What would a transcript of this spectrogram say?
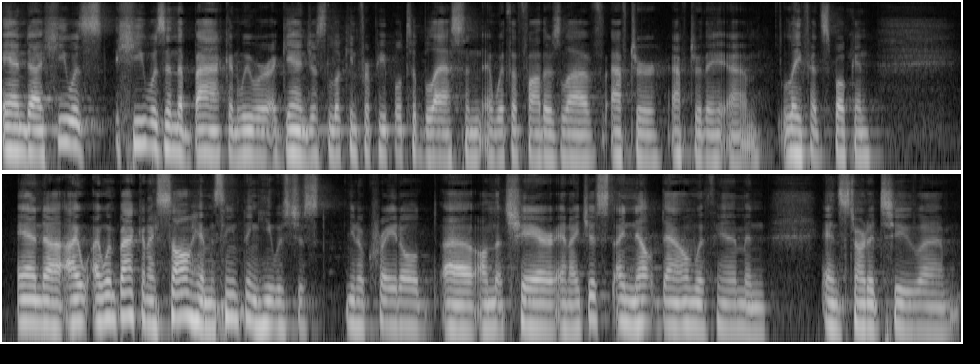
and uh, he was he was in the back, and we were again just looking for people to bless and, and with the Father's love after after they um, Leif had spoken. And uh, I, I went back and I saw him. Same thing. He was just you know cradled uh, on the chair, and I just I knelt down with him and and started to um,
